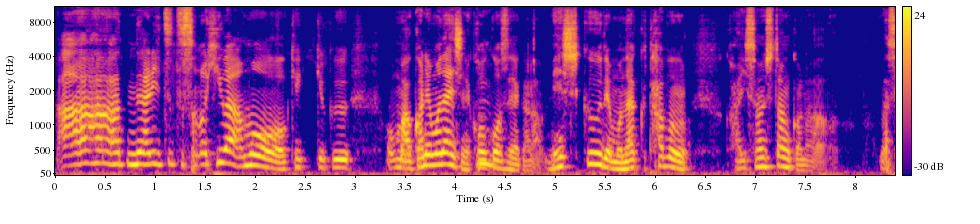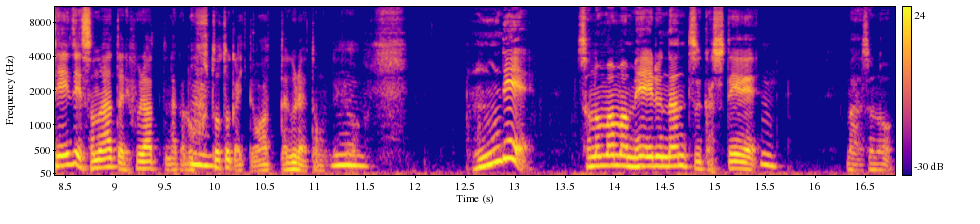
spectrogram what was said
ああってなりつつ、その日はもう結局、まあお金もないしね、高校生だから、飯食うでもなく多分解散したんかな。まあせいぜいそのあたりフラッとなんかロフトとか行って終わったぐらいだと思うんだけど、ん。で、そのままメール何通かして、うん。まあその、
